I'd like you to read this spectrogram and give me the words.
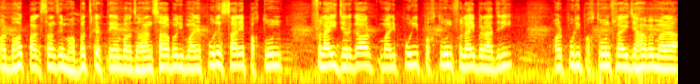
और बहुत पाकिस्तान से मोहब्बत करते हैं बख्त जहान साहब और हमारे पूरे सारे पख्तून फलाई जरगा और हमारी पूरी पख्तून फलाई बरदरी और पूरी पख्तून फलाई जहाँ पर हमारा,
